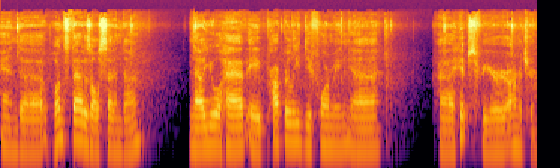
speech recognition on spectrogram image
And uh, once that is all said and done, now you will have a properly deforming uh, uh, hips for your armature.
